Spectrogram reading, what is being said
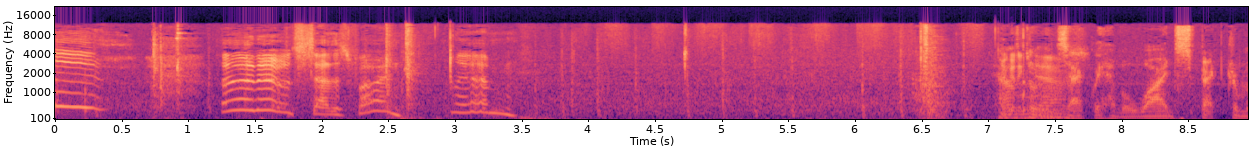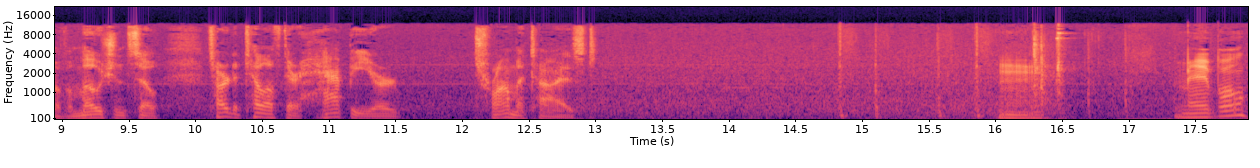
Oh, that was satisfying. Um, Cows don't exactly have a wide spectrum of emotion, so it's hard to tell if they're happy or traumatized. Hmm. Mabel?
